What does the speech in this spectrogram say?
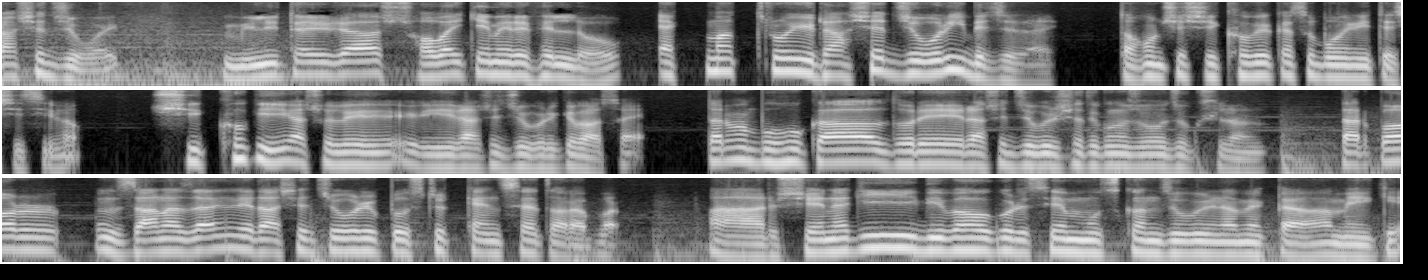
রাশেদ জুবরি। মিলিটারিরা সবাইকে মেরে ফেললেও একমাত্র এই রাশেদ জুবরি বেঁচে যায়। তখন সে শিক্ষকের কাছে বই নিতে এসেছিল। শিক্ষকই আসলে এই রাশেদ জুবরিকে বাঁচায়। তারপর বহুকাল ধরে রাশেদ জুবরির সাথে কোনো যোগাযোগ ছিল না। তারপর জানা যায় যে রাশেদ জুবরির প্রস্তুত ক্যান্সার ধরা পড়ে আর সে নাকি বিবাহ করেছে মুস্কান জুবরি নামে একটা মেয়েকে।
